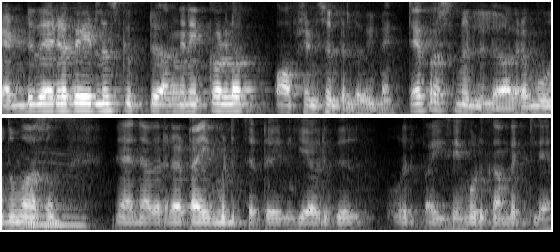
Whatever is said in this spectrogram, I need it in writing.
രണ്ടുപേരുടെ പേരിലും സ്ക്രിപ്റ്റ് അങ്ങനെയൊക്കെയുള്ള ഓപ്ഷൻസ് ഉണ്ടല്ലോ. ഈ മറ്റേ പ്രശ്നമില്ലല്ലോ. അവരെ മൂന്ന് മാസം ഞാൻ അവരുടെ ടൈം എടുത്തിട്ട് എനിക്ക് അവർക്ക് ഒരു പൈസയും കൊടുക്കാൻ പറ്റില്ല.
